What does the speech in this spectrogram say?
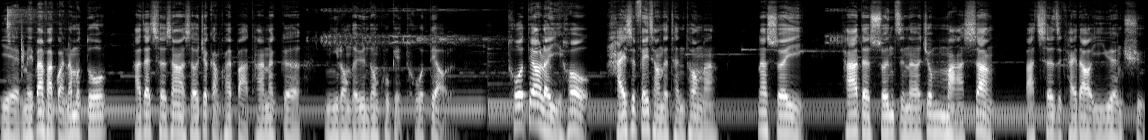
也没办法管那么多。她在车上的时候，就赶快把她那个尼龙的运动裤给脱掉了。脱掉了以后，还是非常的疼痛啊。那所以她的孙子呢，就马上把车子开到医院去。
